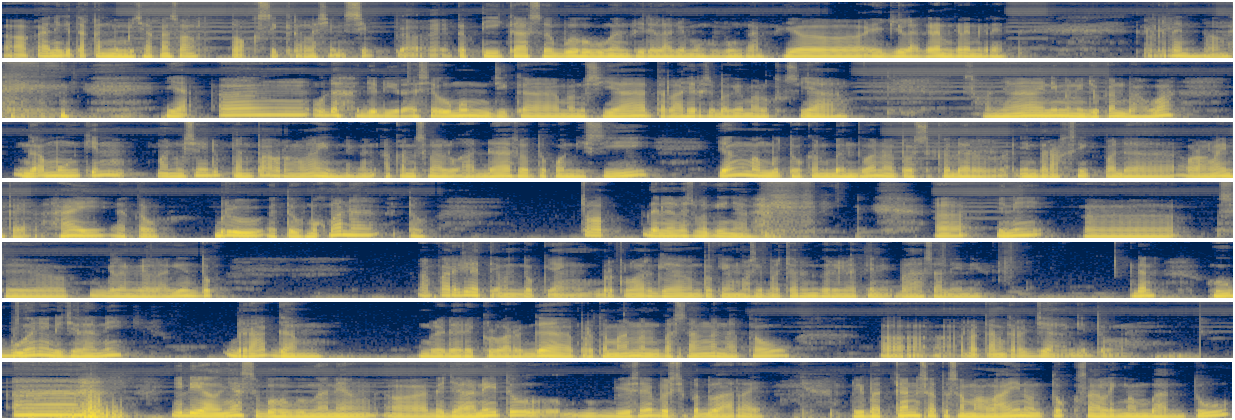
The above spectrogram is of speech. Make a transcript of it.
Uh, kali ini kita akan membicarakan soal toxic relationship. Uh, ketika sebuah hubungan tidak lagi menghubungkan. Yo, eh gila, keren keren keren. Keren dong. ya, um, udah jadi rahasia umum jika manusia terlahir sebagai makhluk sosial. Soalnya ini menunjukkan bahwa nggak mungkin manusia hidup tanpa orang lain ya kan akan selalu ada suatu kondisi yang membutuhkan bantuan atau sekedar interaksi kepada orang lain kayak hai atau bro atau mau ke mana? Atau trot dan lain-lain sebagainya. Uh, ini uh, saya bilang lagi untuk apa relate ya untuk yang berkeluarga untuk yang masih pacaran gue relate ini bahasan ini. Dan hubungan yang dijalani beragam. Mulai dari keluarga pertemanan pasangan atau uh, rekan kerja gitu. Uh, idealnya sebuah hubungan yang uh, dijalani itu biasanya bersifat dua arah ya. Melibatkan satu sama lain untuk saling membantu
